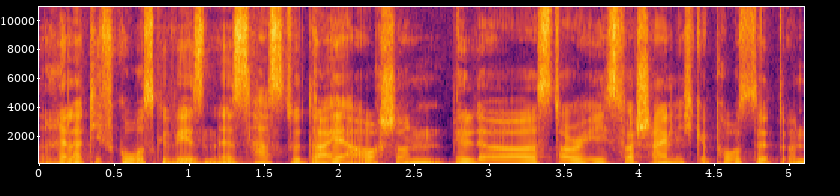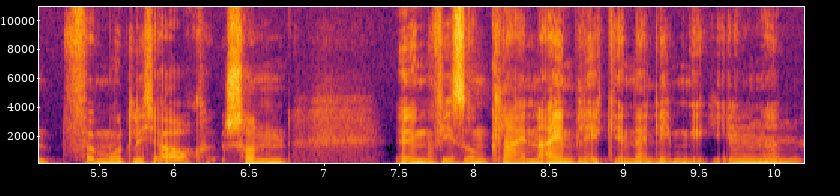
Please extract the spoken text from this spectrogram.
relativ groß gewesen ist, hast du da ja auch schon Bilder, Stories wahrscheinlich gepostet und vermutlich auch schon irgendwie so einen kleinen Einblick in dein Leben gegeben. Ne? Mhm. Ne?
